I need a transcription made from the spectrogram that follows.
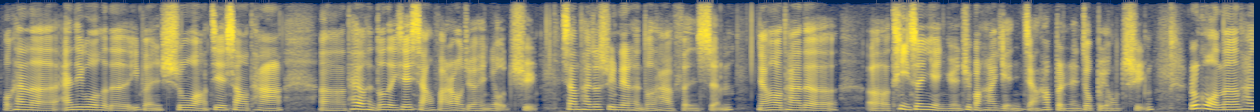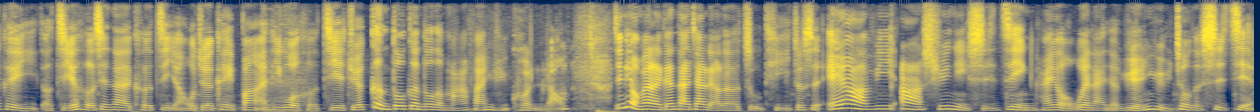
我看了安迪沃荷的一本书啊，介绍他，呃，他有很多的一些想法，让我觉得很有趣。像他就训练很多他的分身，然后他的呃替身演员去帮他演讲，他本人就不用去。如果呢，他可以呃结合现在的科技啊，我觉得可以帮安迪沃荷解决。更多更多的麻烦与困扰。今天我们要来跟大家聊的主题就是 AR、VR 虚拟实境，还有未来的元宇宙的世界。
